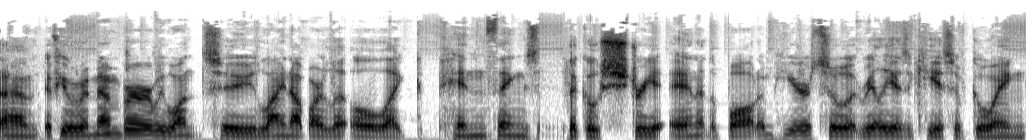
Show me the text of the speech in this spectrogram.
Um, if you remember, we want to line up our little like pin things that go straight in at the bottom here. So it really is a case of going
